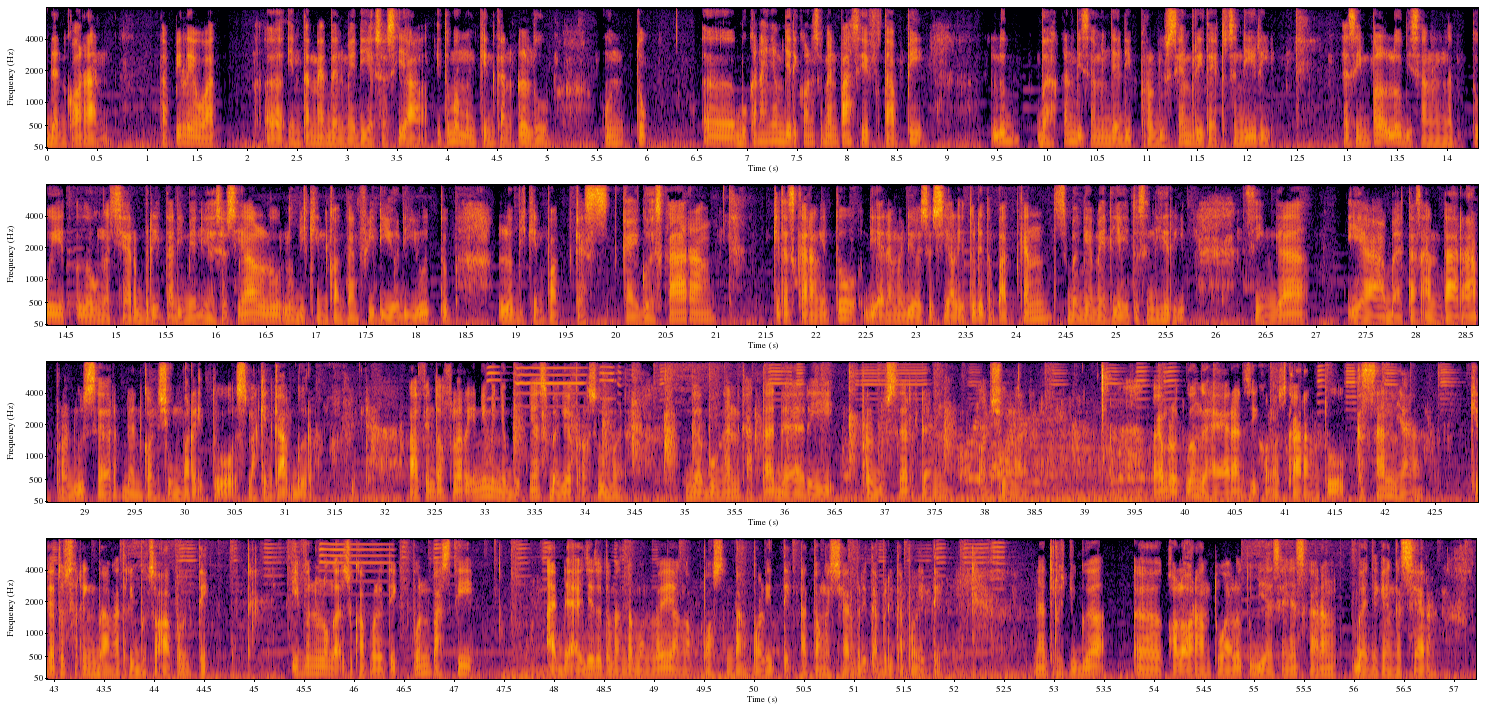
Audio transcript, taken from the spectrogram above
dan koran. Tapi lewat uh, internet dan media sosial itu memungkinkan lu untuk uh, bukan hanya menjadi konsumen pasif, tapi lu bahkan bisa menjadi produsen berita itu sendiri. Sesimpel lu bisa nge-tweet, lu nge-share berita di media sosial, lu lu bikin konten video di YouTube, lu bikin podcast kayak gue sekarang, kita sekarang itu di era media sosial itu ditempatkan sebagai media itu sendiri sehingga ya batas antara produser dan consumer itu semakin kabur. Alvin Toffler ini menyebutnya sebagai prosumer, gabungan kata dari produser dan consumer. Makanya menurut gue nggak heran sih kalau sekarang tuh kesannya kita tuh sering banget ribut soal politik. Even lo nggak suka politik pun pasti ada aja tuh teman-teman lo yang ngepost tentang politik atau nge-share berita-berita politik. Nah terus juga uh, kalau orang tua lo tuh biasanya sekarang banyak yang nge-share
